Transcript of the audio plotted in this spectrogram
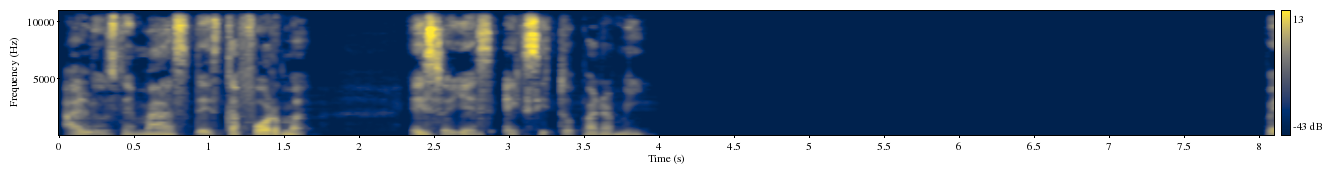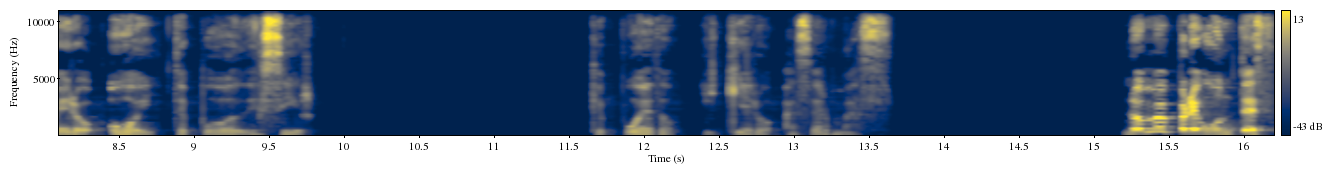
a los demás de esta forma, eso ya es éxito para mí. Pero hoy te puedo decir que puedo y quiero hacer más. No me preguntes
